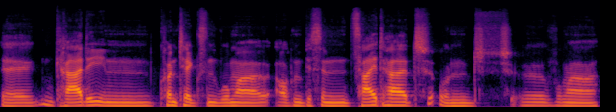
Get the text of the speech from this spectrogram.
äh, gerade in Kontexten, wo man auch ein bisschen Zeit hat und äh, wo man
